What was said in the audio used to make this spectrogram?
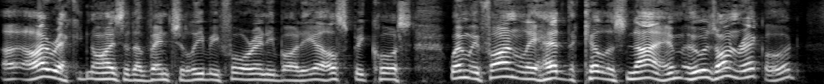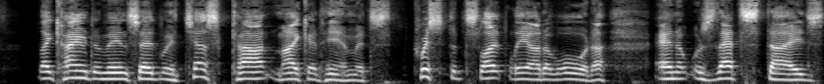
I recognise it eventually before anybody else because when we finally had the killer's name, who was on record, they came to me and said, "We just can't make it him. It's twisted slightly out of order," and it was that stage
